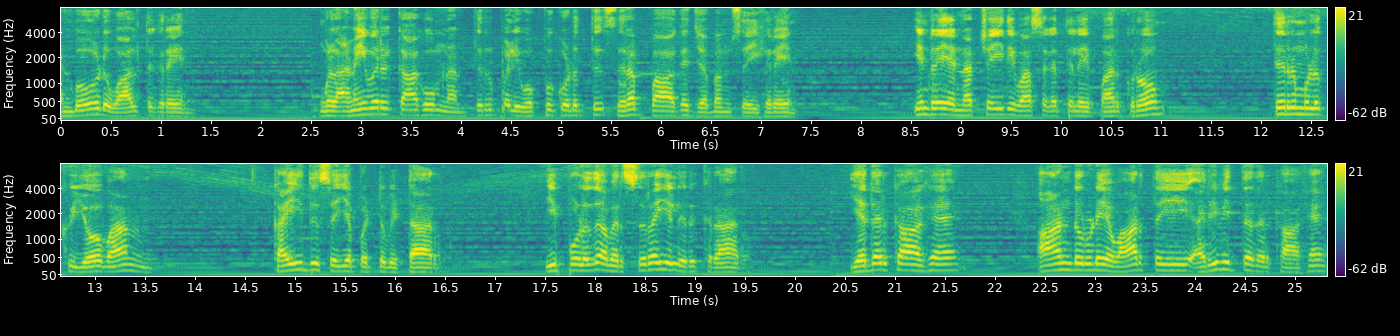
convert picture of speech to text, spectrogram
அன்போடு வாழ்த்துகிறேன். உங்கள் அனைவருக்காகவும் நான் திருப்பலி ஒப்பு கொடுத்து சிறப்பாக ஜெபம் செய்கிறேன். இன்றைய நற்செய்தி வாசகத்திலே பார்க்கிறோம். திருமுழுக்கு யோவான் கைது செய்யப்பட்டு விட்டார். இப்பொழுது அவர் சிறையில் இருக்கிறார். எதற்காக? ஆண்டோருடைய வார்த்தையை அறிவித்ததற்காக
